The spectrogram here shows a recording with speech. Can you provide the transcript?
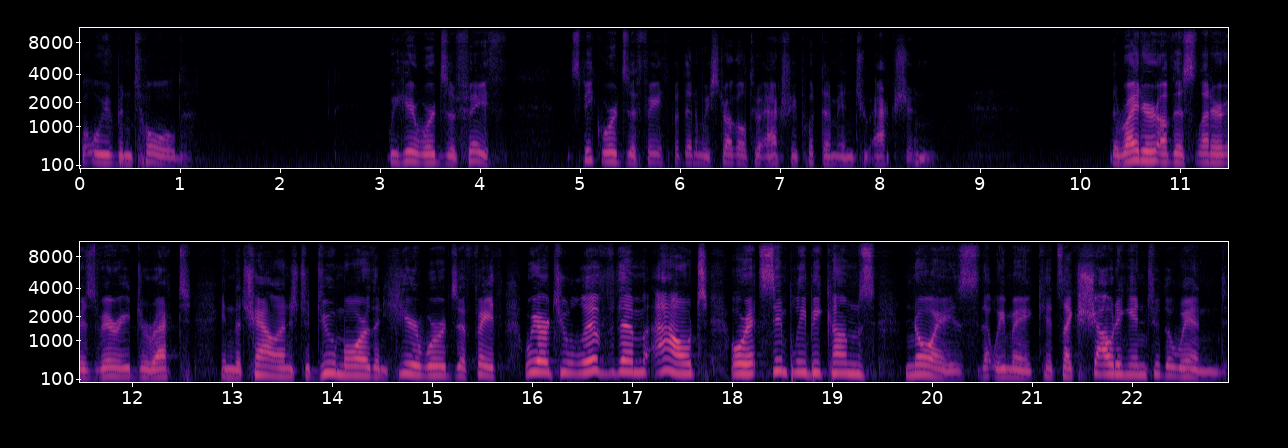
what we've been told. We hear words of faith, speak words of faith, but then we struggle to actually put them into action. The writer of this letter is very direct in the challenge to do more than hear words of faith. We are to live them out, or it simply becomes noise that we make. It's like shouting into the wind.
